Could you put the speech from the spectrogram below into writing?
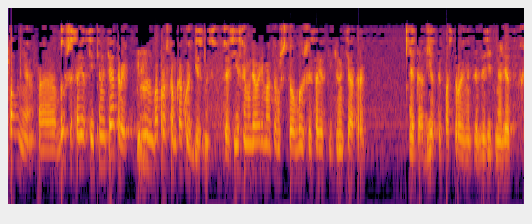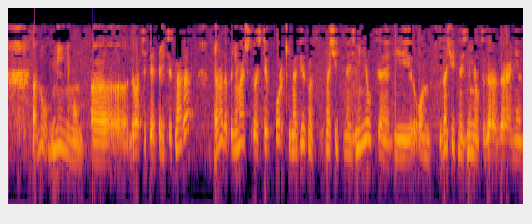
Вполне. Э, бывшие советские кинотеатры, вопрос там какой бизнес? То есть если мы говорим о том, что бывшие советские кинотеатры это объекты, построенные приблизительно лет, э, ну, минимум 25-30 э, назад, то надо понимать, что с тех пор кинобизнес значительно изменился, и он значительно изменился гораздо ранее,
